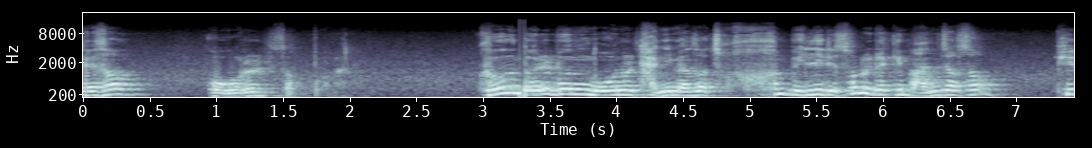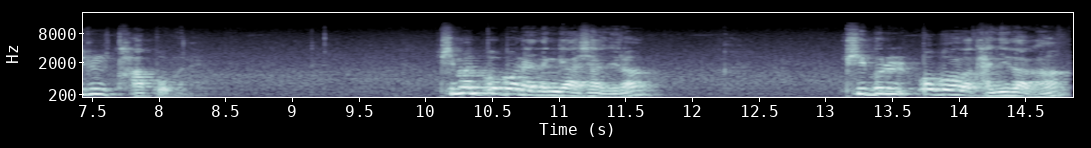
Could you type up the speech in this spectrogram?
그래서 그거를 쏙 뽑아. 그 넓은 논을 다니면서 전부 일일이 손을 이렇게 만져서 피를 다 뽑아내. 피만 뽑아내는 것이 아니라 피를 뽑아 다니다가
